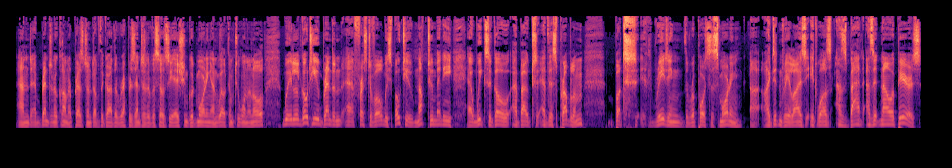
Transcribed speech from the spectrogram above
and uh, Brendan O'Connor, president of the Garda Representative Association. Good morning and welcome to one and all. We'll go to you, Brendan, uh, first of all. We spoke to you not too many uh, weeks ago about uh, this problem, but reading the reports this morning, uh, I didn't realise it was as bad as it now appears.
